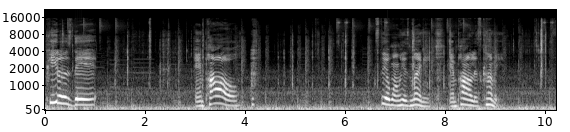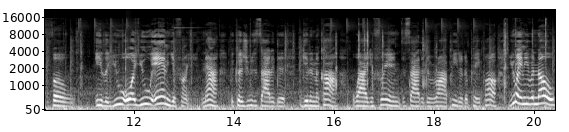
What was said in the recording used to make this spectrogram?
Peter is dead and Paul still want his money, and Paul is coming for either you or you and your friend. Now, because you decided to get in the car while your friend decided to rob Peter to pay Paul, you ain't even know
